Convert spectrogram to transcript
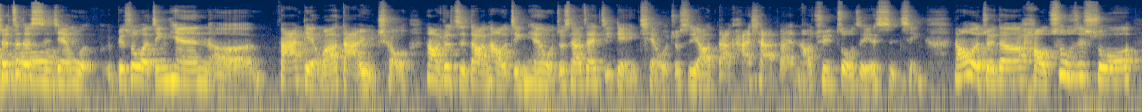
就这个时间，我比如说我今天呃八点我要打羽球，那我就知道，那我今天我就是要在几点以前，我就是要打卡下班，然后去做这些事情。然后我觉得好处是说。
